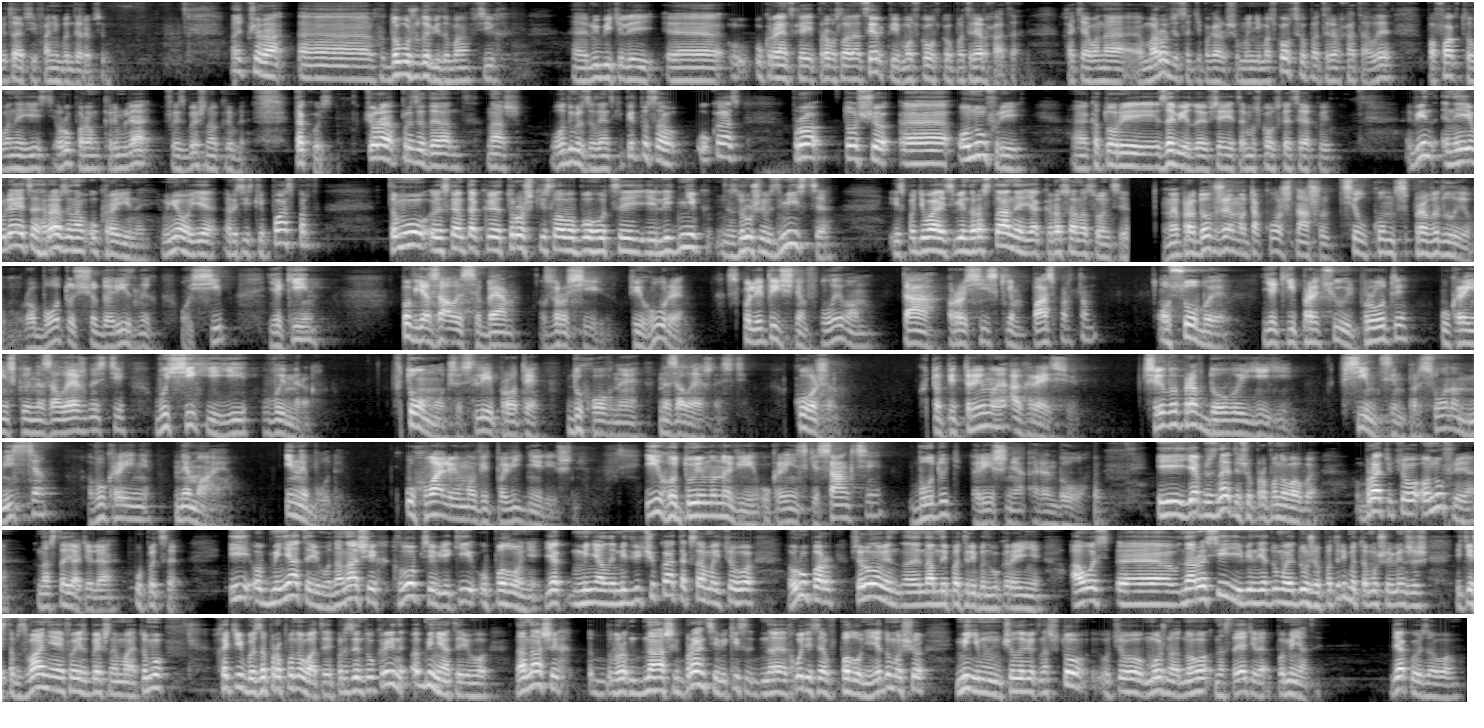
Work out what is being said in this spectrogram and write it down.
Вітаю всіх фанів бандерівців. Вчора е, довожу до відома всіх е, любителів е, Української православної церкви Московського патріархата. Хоча вона морозиться, типу каже, що ми не Московського патріархата, але по факту вони є рупором Кремля, ФСБшного Кремля. Так ось, вчора президент наш Володимир Зеленський підписав указ про те, що е, Онуфрій, е, який завідує всією цією Московською церквою, він не є гражданом України. В нього є російський паспорт. Тому, е, скажімо так, е, трошки, слава Богу, цей лідник зрушив з місця. І сподіваюсь, він розтане, як роса на сонці. Ми продовжуємо також нашу цілком справедливу роботу щодо різних осіб, які пов'язали себе з Росією. Фігури з політичним впливом та російським паспортом, особи, які працюють проти української незалежності в усіх її вимірах, в тому числі проти духовної незалежності. Кожен, хто підтримує агресію чи виправдовує її. Всім цим персонам місця в Україні немає і не буде. Ухвалюємо відповідні рішення і готуємо нові українські санкції. Будуть рішення РНБО. І я б, знаєте, що пропонував би? Брати цього Онуфрія, настоятеля УПЦ, і обміняти його на наших хлопців, які у полоні. Як міняли Медведчука, так само і цього рупор, все одно він е, нам не потрібен в Україні. А ось е, на Росії він, я думаю, дуже потрібен, тому що він же ж якесь там звання ФСБшне має. Тому хотів би запропонувати президенту України обміняти його на наших, на наших бранців, які знаходяться в полоні. Я думаю, що мінімум чоловік на 100 у цього можна одного настоятеля поміняти. Дякую за увагу.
